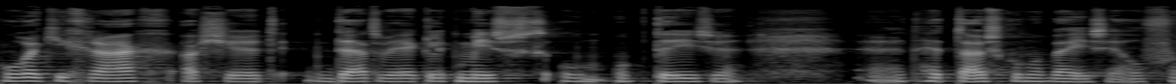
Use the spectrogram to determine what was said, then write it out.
hoor ik je graag als je het daadwerkelijk mist om op deze het thuiskomen bij jezelf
